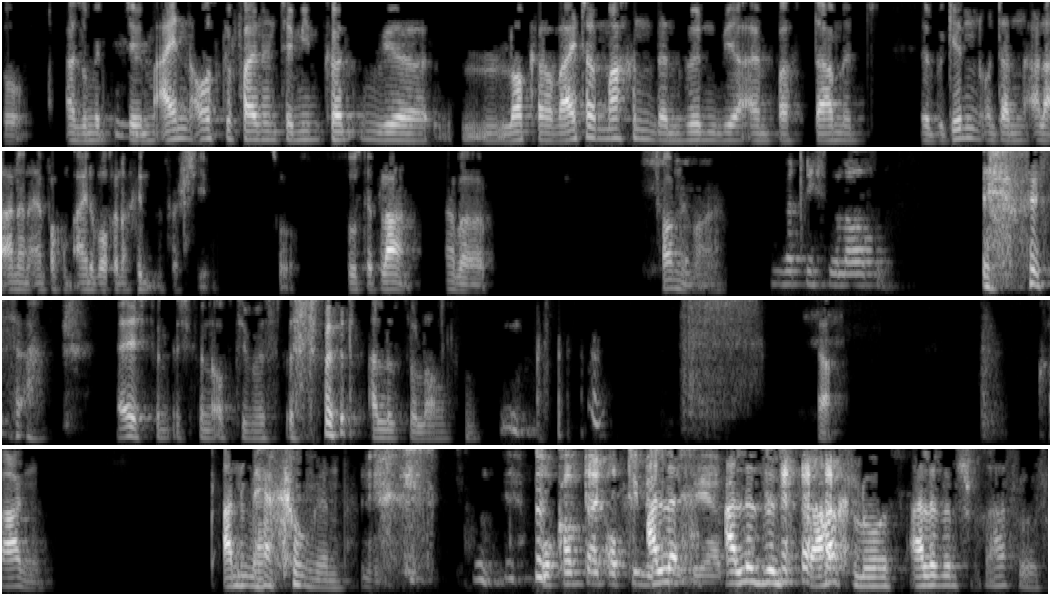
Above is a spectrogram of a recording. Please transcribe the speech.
So. Also mit mhm. dem einen ausgefallenen Termin könnten wir locker weitermachen, dann würden wir einfach damit äh, beginnen und dann alle anderen einfach um eine Woche nach hinten verschieben. So, so ist der Plan. Aber schauen wir mal. Wird nicht so laufen. ja. Hey, ich bin, ich bin Optimist. Es wird alles so laufen. ja. Fragen? Anmerkungen? Wo kommt dein Optimismus alle, her? Alle sind sprachlos. Alle sind sprachlos.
